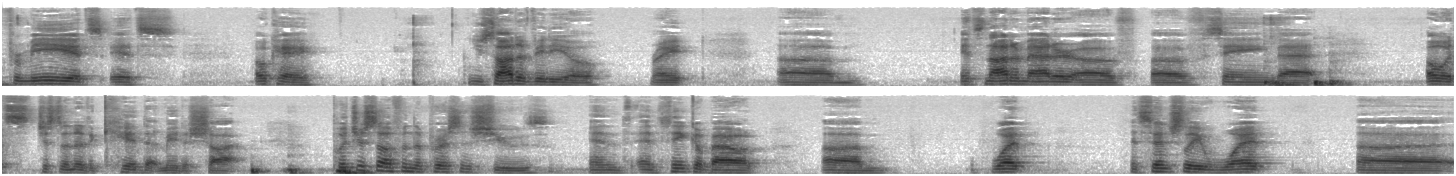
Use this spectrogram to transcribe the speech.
for me it's it's okay. You saw the video, right? Um, it's not a matter of of saying that oh, it's just another kid that made a shot. Put yourself in the person's shoes and and think about um, what essentially what uh,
